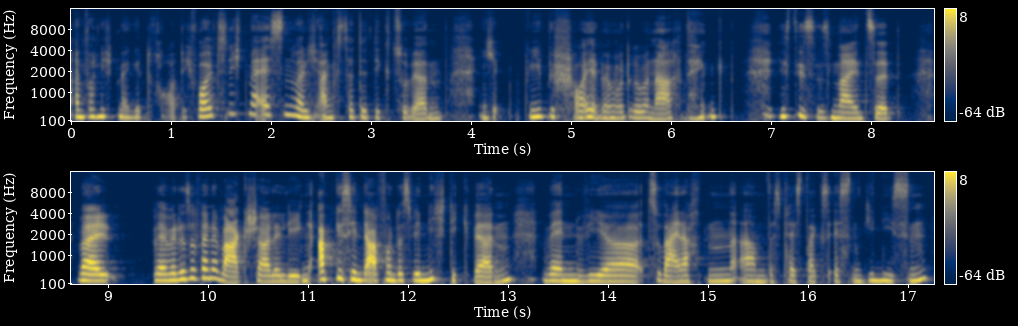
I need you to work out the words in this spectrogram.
einfach nicht mehr getraut. Ich wollte es nicht mehr essen, weil ich Angst hatte, dick zu werden. Ich, wie bescheuert, wenn man drüber nachdenkt, ist dieses Mindset. Weil, wenn wir das auf eine Waagschale legen, abgesehen davon, dass wir nicht dick werden, wenn wir zu Weihnachten ähm, das Festtagsessen genießen,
